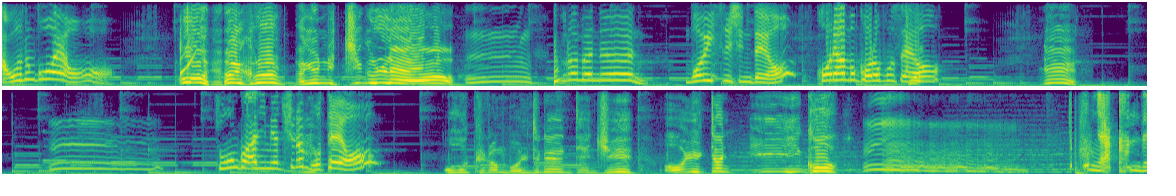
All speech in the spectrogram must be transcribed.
나오는 거예요. 어, 어, 그럼 당연히 찍을래요. 음, 그러면은 뭐 있으신데요? 거래 한번 걸어보세요. 네, 음, 좋은 거 아니면 출연 못해요. 어, 그럼 뭘 드려야 되지? 어, 일단 이, 이거, 음, 조금 약한데.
